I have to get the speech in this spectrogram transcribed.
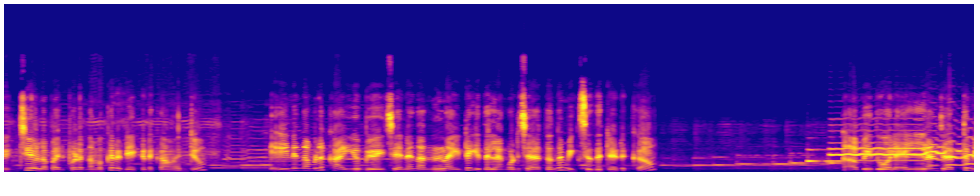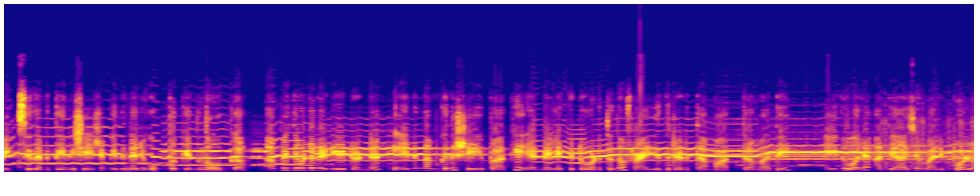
രുചിയുള്ള പരിപ്പൊടി നമുക്ക് റെഡിയാക്കി എടുക്കാൻ പറ്റും. ഇനി നമ്മൾ കൈ ഉപയോഗിച്ച് തന്നെ നന്നായിട്ട് ഇതെല്ലാം കൂടി ചേർത്തൊന്ന് മിക്സ് ചെയ്തിട്ട് എടുക്കാം. അപ്പൊ ഇതുപോലെ എല്ലാം ചേർത്ത് മിക്സ് ചെയ്തെടുത്തതിന് ശേഷം ഇതിന്റെ ഒരു ഉപ്പൊക്കെ ഒന്ന് നോക്കുക. അപ്പൊ ഇതിവിടെ റെഡി ആയിട്ടുണ്ട്. ഇനി നമുക്കിത് ഷേപ്പ് ആക്കി എണ്ണയിലേക്ക് ഇട്ട് കൊടുത്തൊന്ന് ഫ്രൈ ചെയ്തിട്ട് എടുത്താൽ മാത്രം മതി. ഇതുപോലെ അത്യാവശ്യം വലിപ്പമുള്ള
